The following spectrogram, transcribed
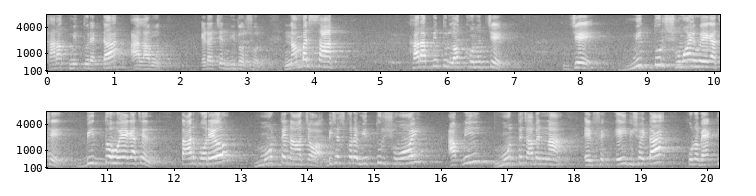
খারাপ মৃত্যুর একটা আলামত। এটা হচ্ছে নিদর্শন। নাম্বার সাত, খারাপ মৃত্যুর লক্ষণ হচ্ছে যে, মৃত্যুর সময় হয়ে গেছে, বৃদ্ধ হয়ে গেছেন। তারপরেও মরতে না চাওয়া, বিশেষ করে মৃত্যুর সময় আপনি মরতে চাবেন না। এই এই বিষয়টা কোনো ব্যক্তি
